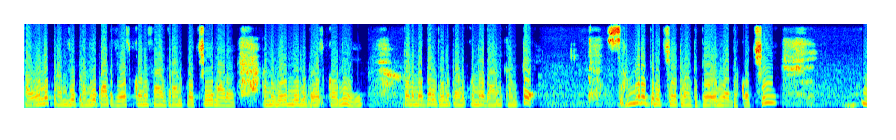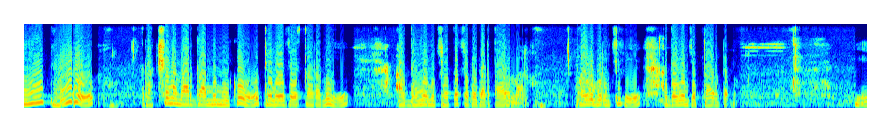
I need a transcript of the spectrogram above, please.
పౌలు పంజి పని పాట చేసుకొని సాయంత్రానికి వచ్చి నాలుగు అన్ని వేడి నీళ్ళు పోసుకొని రెండు ముద్దలు తిని పడుకునే దానికంటే సమృద్ధినిచ్చేటువంటి దేవుని వద్దకు వచ్చి ఈ వీరు రక్షణ మార్గాన్ని మీకు తెలియజేస్తారని ఆ దయ్యము చేత చెప్పబడతా ఉన్నారు. పౌలు గురించి ఆ దయ్యం చెప్తా ఉంటుంది. ఈ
